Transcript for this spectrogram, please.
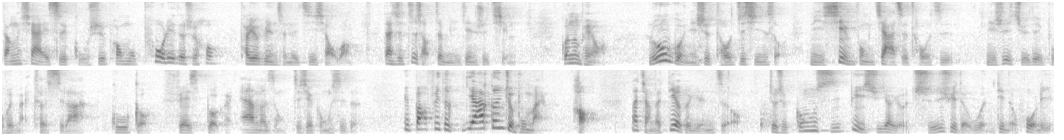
当下一次股市泡沫破裂的时候，他又变成了绩效王。但是至少证明一件事情，观众朋友，如果你是投资新手，你信奉价值投资，你是绝对不会买特斯拉、Google、Facebook、Amazon 这些公司的，因为巴菲特压根就不买。好，那讲的第二个原则哦，就是公司必须要有持续的稳定的获利，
